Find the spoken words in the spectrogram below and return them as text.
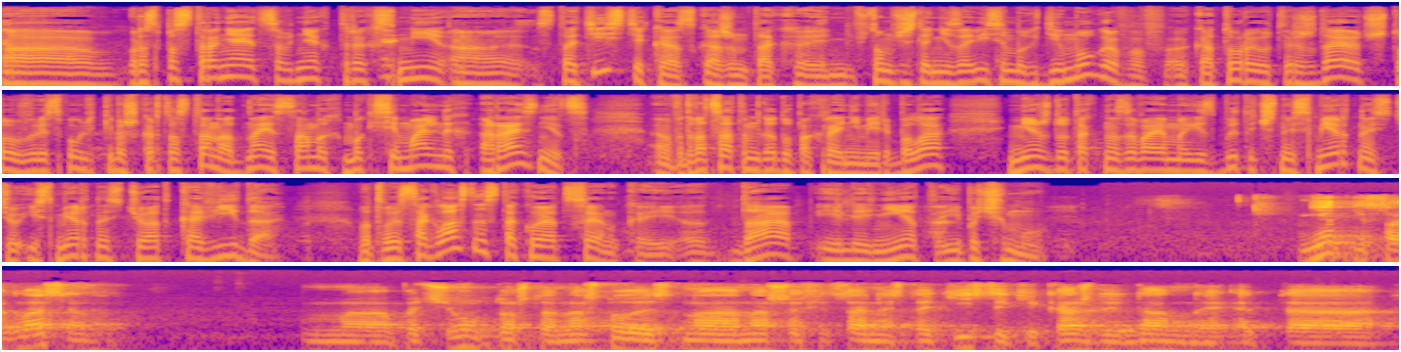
А, распространяется в некоторых СМИ а, статистика, скажем так, в том числе независимых демографов, которые утверждают, что в Республике Башкортостан одна из самых максимальных разниц, в 2020 году, по крайней мере, была между так называемой избыточной смертностью и смертностью от ковида. Вот вы согласны с такой оценкой? Да или нет? И почему? Нет, не согласен. А почему? Потому что основываясь на нашей официальной статистике, каждые данные это,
